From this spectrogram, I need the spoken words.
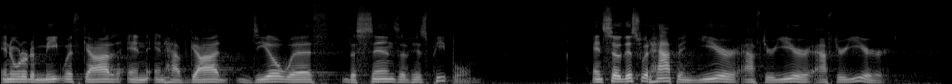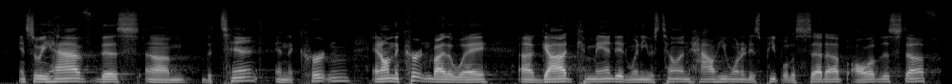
in order to meet with God and, and have God deal with the sins of his people. And so this would happen year after year after year. And so we have this um, the tent and the curtain. And on the curtain, by the way, uh, God commanded when he was telling how he wanted his people to set up all of this stuff,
